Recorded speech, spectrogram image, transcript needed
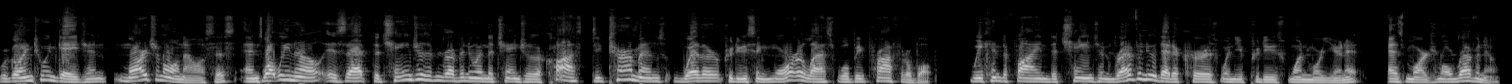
We're going to engage in marginal analysis, and what we know is that the changes in revenue and the changes of cost determines whether producing more or less will be profitable. We can define the change in revenue that occurs when you produce one more unit as marginal revenue.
